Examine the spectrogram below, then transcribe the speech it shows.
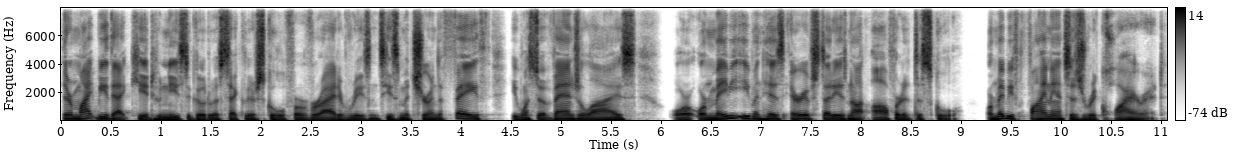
There might be that kid who needs to go to a secular school for a variety of reasons. He's mature in the faith, he wants to evangelize, or, or maybe even his area of study is not offered at the school, or maybe finances require it.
